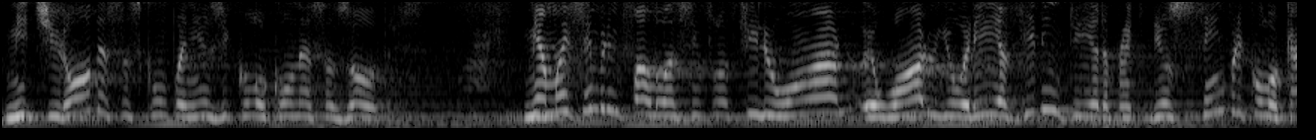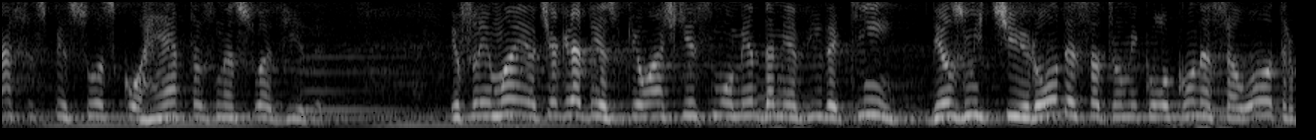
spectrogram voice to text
me tirou dessas companhias e colocou nessas outras. Minha mãe sempre me falou assim: falou, filho, eu oro, eu oro e orei a vida inteira para que Deus sempre colocasse as pessoas corretas na sua vida. Eu falei, mãe, eu te agradeço, porque eu acho que esse momento da minha vida aqui, Deus me tirou dessa turma e colocou nessa outra,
